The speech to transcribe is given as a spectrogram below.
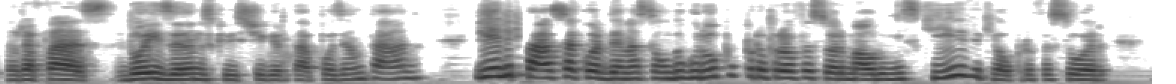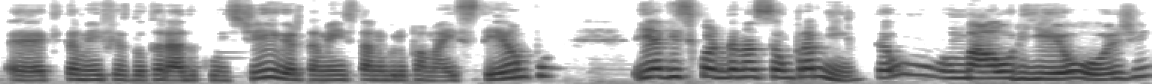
então já faz dois anos que o Stiger está aposentado, e ele passa a coordenação do grupo para o professor Mauro Mischive, que é o professor é, que também fez doutorado com o Stiger, também está no grupo há mais tempo, e a vice-coordenação para mim. Então, o Mauro e eu hoje,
